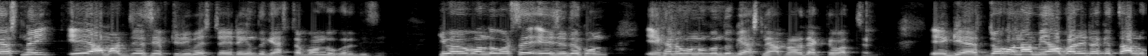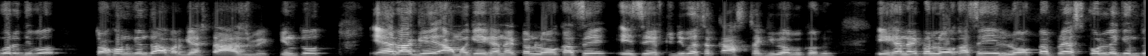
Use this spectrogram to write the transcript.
গ্যাস নেই? এই আমার যে সেফটি ডিভাইসটা এটা কিন্তু গ্যাসটা বন্ধ করে দিছে। কীভাবে বন্ধ করছে? এই যে দেখুন, এখানে কোনো কিন্তু গ্যাস নেই, আপনারা দেখতে পাচ্ছেন। এই গ্যাস যখন আমি আবার এটাকে চালু করে দিব, তখন কিন্তু আবার গ্যাসটা আসবে। কিন্তু এর আগে আমাকে এখানে একটা লক আছে, এই সেফটি ডিভাইসের কাজটা কীভাবে করে? এখানে একটা লক আছে, এই লকটা প্রেস করলে কিন্তু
